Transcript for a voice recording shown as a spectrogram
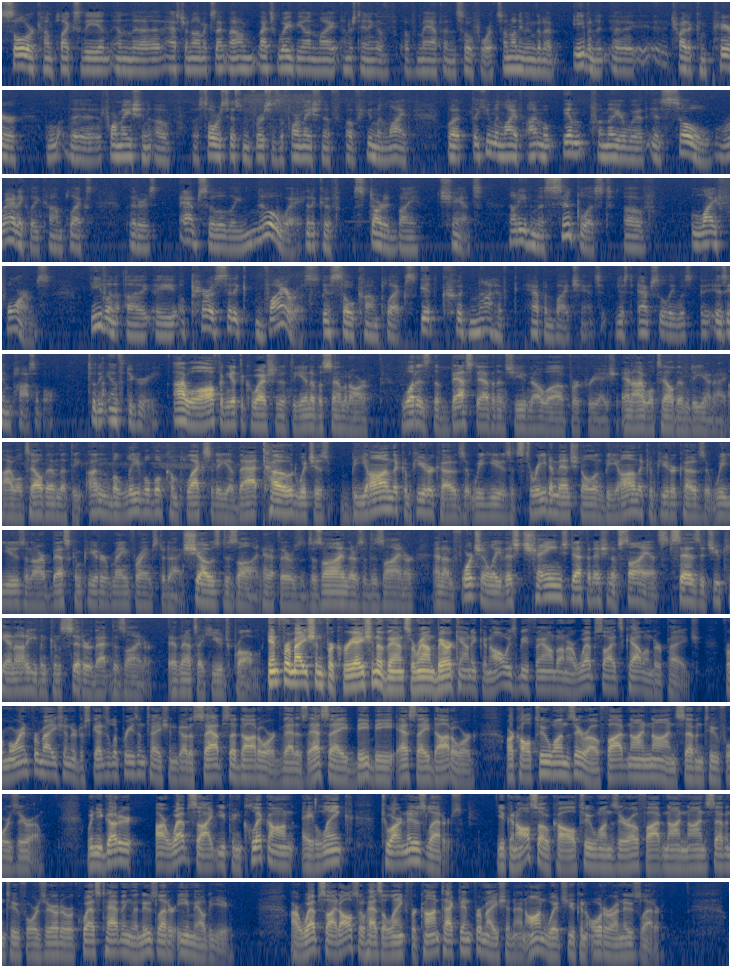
solar complexity and, and the astronomics. That, that's way beyond my understanding of, of math and so forth. So I'm not even going to even uh, try to compare the formation of the solar system versus the formation of, of human life. But the human life I'm am familiar with is so radically complex that there is absolutely no way that it could have started by chance. Not even the simplest of life forms even a, a, a, parasitic virus is so complex. It could not have happened by chance. It just absolutely was is impossible to the nth degree. I will often get the question at the end of a seminar what is the best evidence you know of for creation? And I will tell them DNA. I will tell them that the unbelievable complexity of that code, which is beyond the computer codes that we use, it's three dimensional and beyond the computer codes that we use in our best computer mainframes today, shows design. And if there's a design, there's a designer. And unfortunately, this changed definition of science says that you cannot even consider that designer and that's a huge problem. Information for creation events around Bexar County can always be found on our website's calendar page. For more information or to schedule a presentation, go to sabsa.org. That is S A B B S A.org or call 210 599 7240. When you go to our website, you can click on a link to our newsletters. You can also call 210 599 7240 to request having the newsletter emailed to you. Our website also has a link for contact information and on which you can order our newsletter.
